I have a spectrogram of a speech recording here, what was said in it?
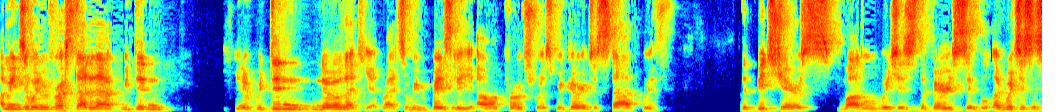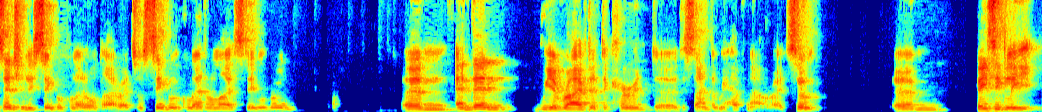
I mean, so when we first started out, we didn't, you know, we didn't know that yet, right? So we basically our approach was we're going to start with the BitShares model, which is the very simple, like, which is essentially single collateral Dai, right? So single collateralized stablecoin. Um, and then we arrived at the current uh, design that we have now, right? So um, basically,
